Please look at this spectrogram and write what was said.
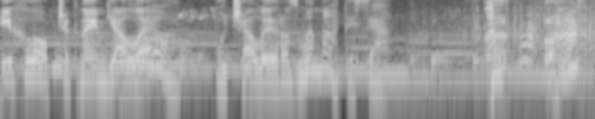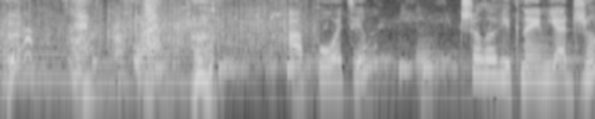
і хлопчик на ім'я Лео почали розминатися. А потім чоловік на ім'я Джо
